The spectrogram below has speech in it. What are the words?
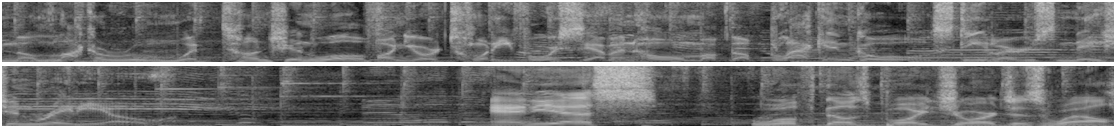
In the locker room with Tunch and Wolf on your 24 7 home of the black and gold. Steelers Nation Radio. And yes, Wolf knows Boy George as well.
